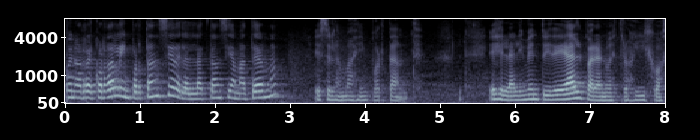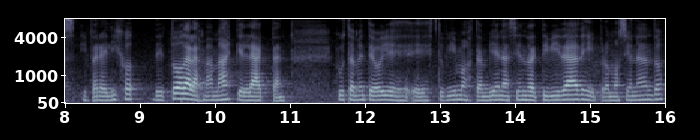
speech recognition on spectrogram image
Bueno, recordar la importancia de la lactancia materna. Eso es lo más importante. Es el alimento ideal para nuestros hijos y para el hijo de todas las mamás que lactan. justamente hoy estuvimos también haciendo actividades y promocionando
